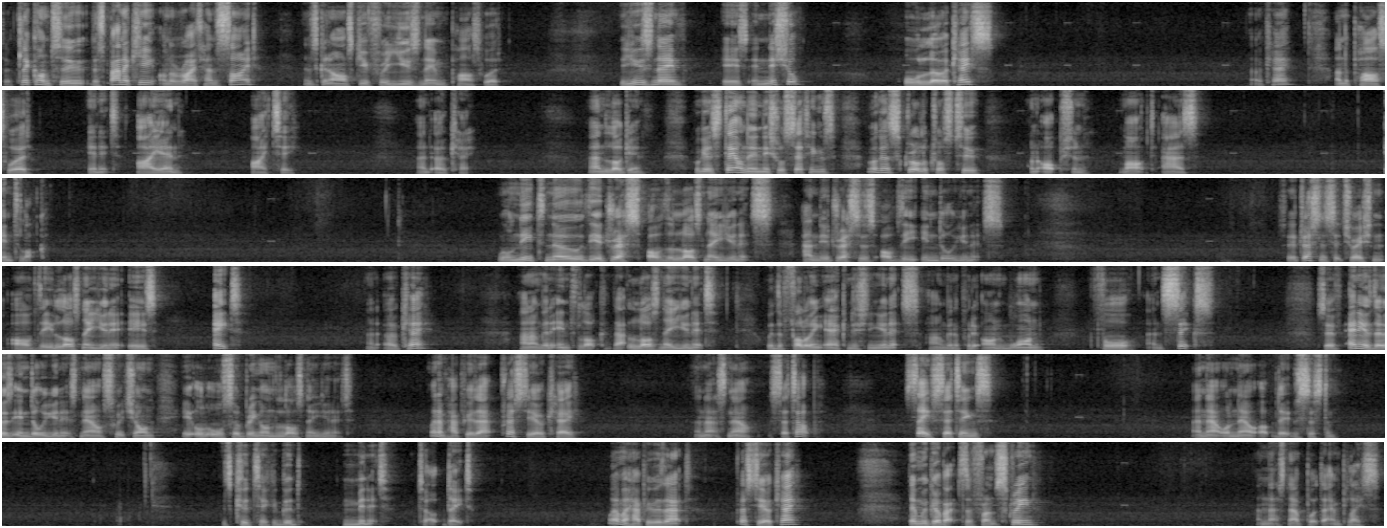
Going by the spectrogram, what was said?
So click onto the spanner key on the right hand side and it's going to ask you for a username and password. The username is initial, all lowercase. Okay, and the password init, I-N-I-T. And OK. And log in. We're going to stay on the initial settings and we're going to scroll across to an option marked as interlock. We'll need to know the address of the Lossnay units and the addresses of the indoor units. So the address and situation of the Lossnay unit is 8 and OK. And I'm going to interlock that Lossnay unit with the following air conditioning units. I'm going to put it on 1, 4 and 6. So if any of those indoor units now switch on, it will also bring on the Lossnay unit. When I'm happy with that, press the OK and that's now set up. Save settings and that will now update the system. This could take a good minute to update. When we're happy with that, press the OK. Then we go back to the front screen and that's now put that in place.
